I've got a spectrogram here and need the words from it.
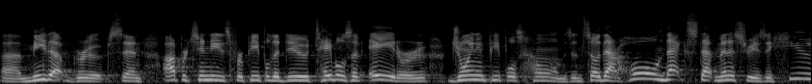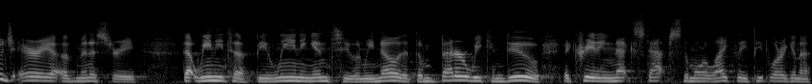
uh, meetup groups and opportunities for people to do tables of eight or join in people's homes. And so that whole next step ministry is a huge area of ministry that we need to be leaning into. And we know that the better we can do at creating next steps, the more likely people are going to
